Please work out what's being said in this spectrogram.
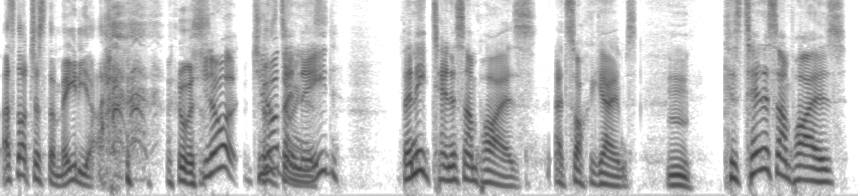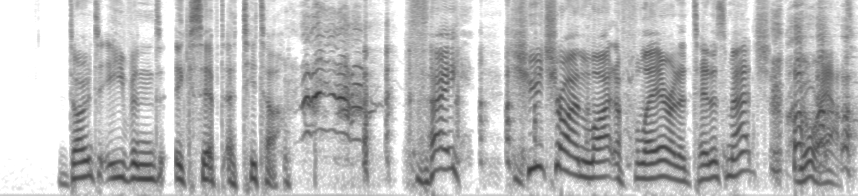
that's not just the media. was, Do you know what? Do you know what they doing this. need? They need tennis umpires at soccer games mm. because tennis umpires don't even accept a titter. they, you try and light a flare at a tennis match, you're out.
